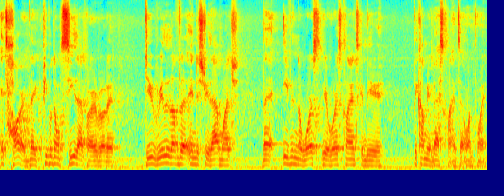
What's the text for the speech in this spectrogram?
it's hard. Like people don't see that part about it. Do you really love the industry that much that even the worst your worst clients can be become your best clients at one point?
